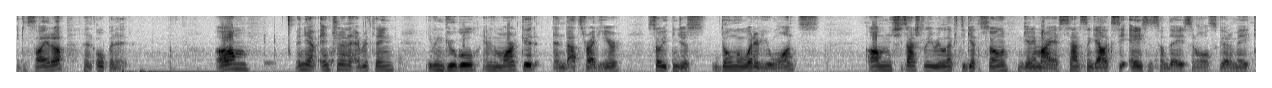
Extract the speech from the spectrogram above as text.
you can slide it up and open it. Um, then you have internet, and everything, even Google, even the market, and that's right here. So you can just download whatever you want. Um, she's actually really lucky to get this phone. I'm getting my Samsung Galaxy Ace in some days, and I'm also gonna make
